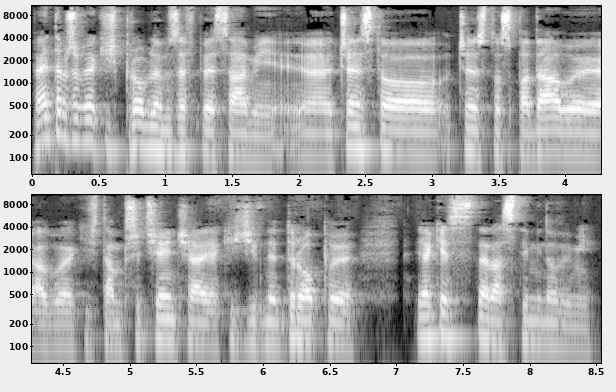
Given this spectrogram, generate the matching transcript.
pamiętam, że był jakiś problem z FPS-ami. E, często, często spadały, albo jakieś tam przycięcia, jakieś dziwne dropy. Jak jest teraz z tymi nowymi?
